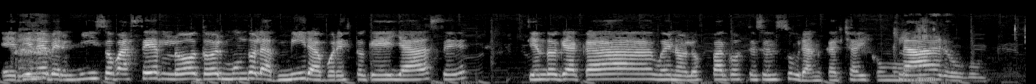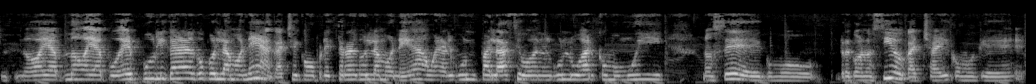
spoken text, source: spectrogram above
eh, tiene permiso para hacerlo, todo el mundo la admira por esto que ella hace, siendo que acá, bueno, los pacos te censuran, ¿cachai? Como... Claro, no vaya, no vaya a poder publicar algo por la moneda, ¿cachai? Como proyectar algo en la moneda o en algún palacio o en algún lugar como muy, no sé, como reconocido, ¿cachai? Como que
